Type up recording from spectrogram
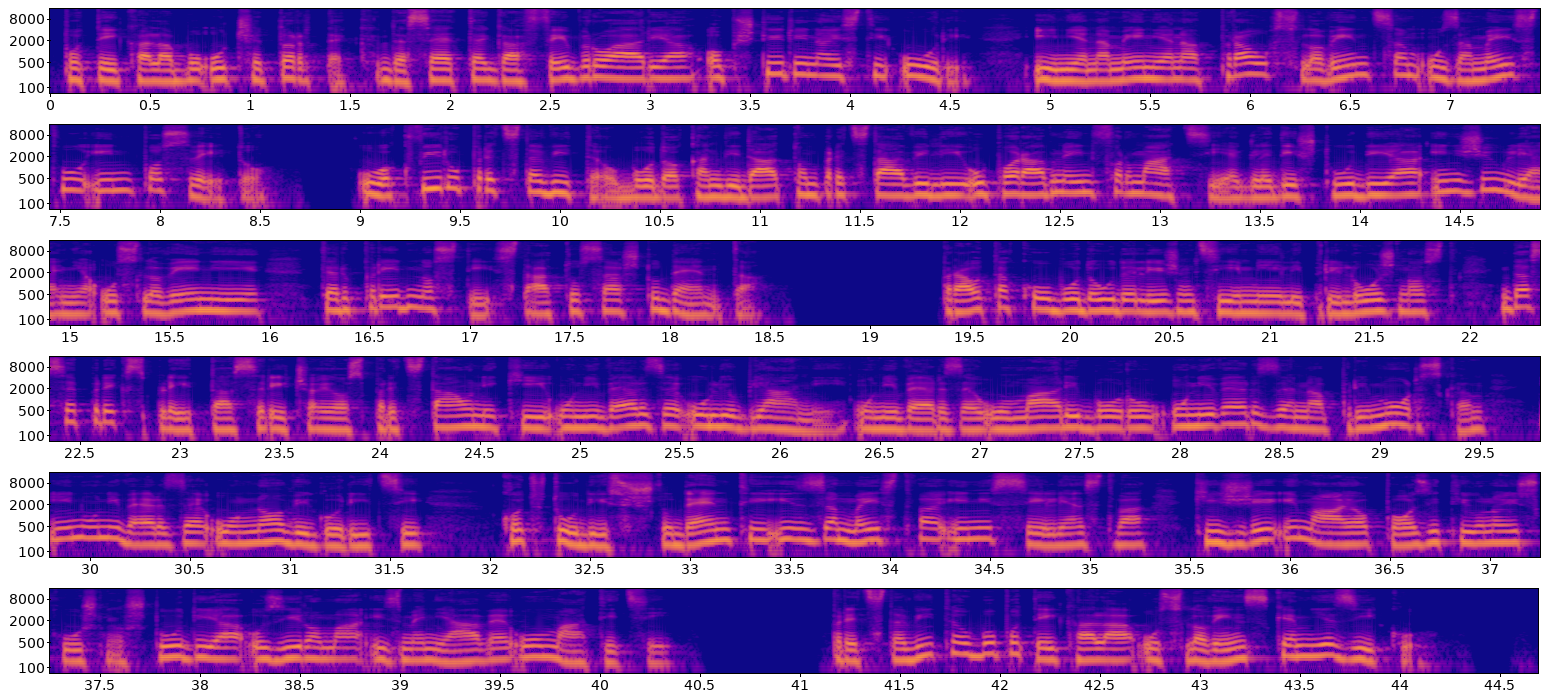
Potekala bo v četrtek, 10. februarja ob 14. uri in je namenjena prav slovencem v zamestvu in po svetu. V okviru predstavitev bodo kandidatom predstavili uporabne informacije glede študija in življenja v Sloveniji ter prednosti statusa študenta. Prav tako bodo udeleženci imeli priložnost, da se prek spleta srečajo s predstavniki Univerze v Ljubljani, Univerze v Mariboru, Univerze na Primorskem in Univerze v Novi Gorici, kot tudi s študenti iz zamejstva in izseljenstva, ki že imajo pozitivno izkušnjo študija oziroma izmenjave v matici. Predstavitev bo potekala v slovenskem jeziku.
